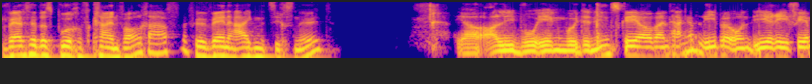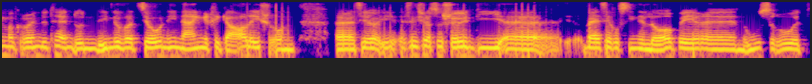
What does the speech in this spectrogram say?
Wer soll das Buch auf keinen Fall kaufen? Für wen eignet es sich nicht? Ja, alle, die irgendwo in den 90er Jahren hängen bleiben und ihre Firma gegründet haben und Innovation ihnen eigentlich egal ist. Und äh, es ist ja so schön, die, äh, wer sich auf seine Lorbeeren ausruht,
